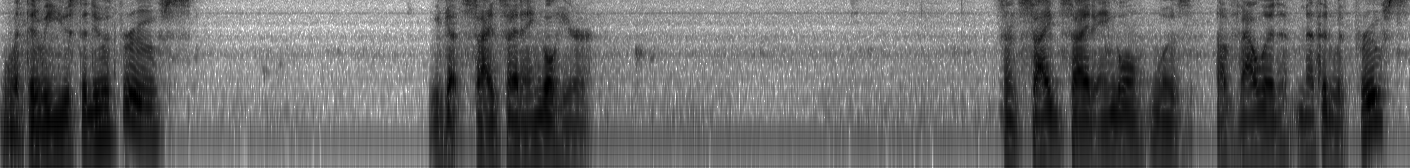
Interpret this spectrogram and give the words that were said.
What did we used to do with proofs? We've got side-side angle here. Since side-side angle was a valid method with proofs,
